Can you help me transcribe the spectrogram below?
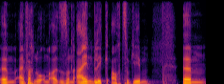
ähm, einfach nur um also so einen Einblick auch zu geben. Ähm,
